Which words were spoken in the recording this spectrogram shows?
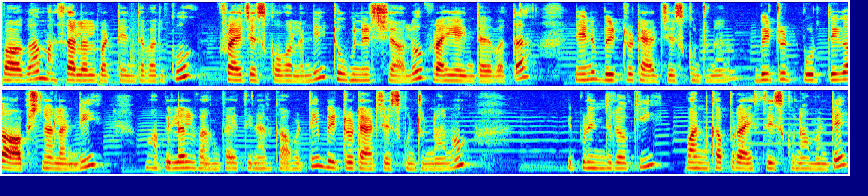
బాగా మసాలాలు పట్టేంత వరకు ఫ్రై చేసుకోవాలండి. టూ మినిట్స్ చాలు ఫ్రై అయిన తర్వాత నేను బీట్రూట్ యాడ్ చేసుకుంటున్నాను. బీట్రూట్ పూర్తిగా ఆప్షనల్ అండి. మా పిల్లలు వంకాయ తినరు కాబట్టి బీట్రూట్ యాడ్ చేసుకుంటున్నాను. ఇప్పుడు ఇందులోకి వన్ కప్ రైస్ తీసుకున్నామంటే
